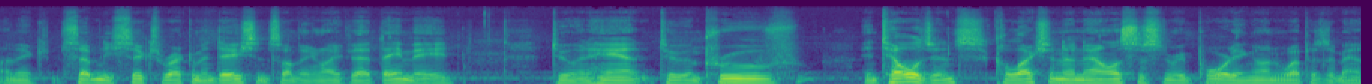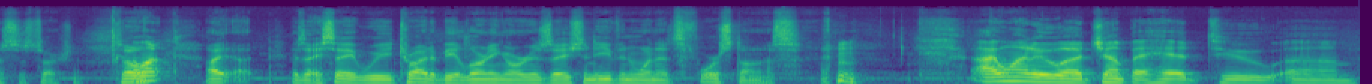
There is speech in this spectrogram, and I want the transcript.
I think, 76 recommendations, something like that, they made to enhance, to improve intelligence collection, analysis, and reporting on weapons of mass destruction. So, I want, I, as I say, we try to be a learning organization even when it's forced on us. I want to uh, jump ahead to um,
